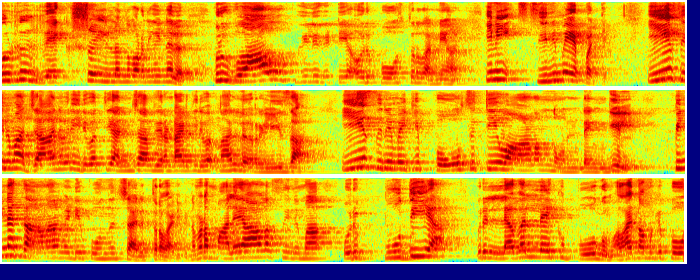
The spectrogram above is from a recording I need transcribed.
ഒരു രക്ഷയില്ലെന്ന് പറഞ്ഞു കഴിഞ്ഞാൽ ഒരു വാവ് ഫീൽ കിട്ടിയ ഒരു പോസ്റ്റർ തന്നെയാണ്. ഇനി സിനിമയെ പറ്റി ഈ സിനിമ ജാനുവരി ഇരുപത്തി അഞ്ചാം തീയതി രണ്ടായിരത്തി ഇരുപത്തിനാലിൽ റിലീസാണ് ഈ സിനിമയ്ക്ക് പോസിറ്റീവ് ആണെന്നുണ്ടെങ്കിൽ പിന്നെ കാണാൻ വേണ്ടി പോകുന്ന ചരിത്രമായിരിക്കും. നമ്മുടെ മലയാള സിനിമ ഒരു പുതിയ ഒരു ലെവലിലേക്ക് പോകും. അതായത് നമുക്കിപ്പോൾ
